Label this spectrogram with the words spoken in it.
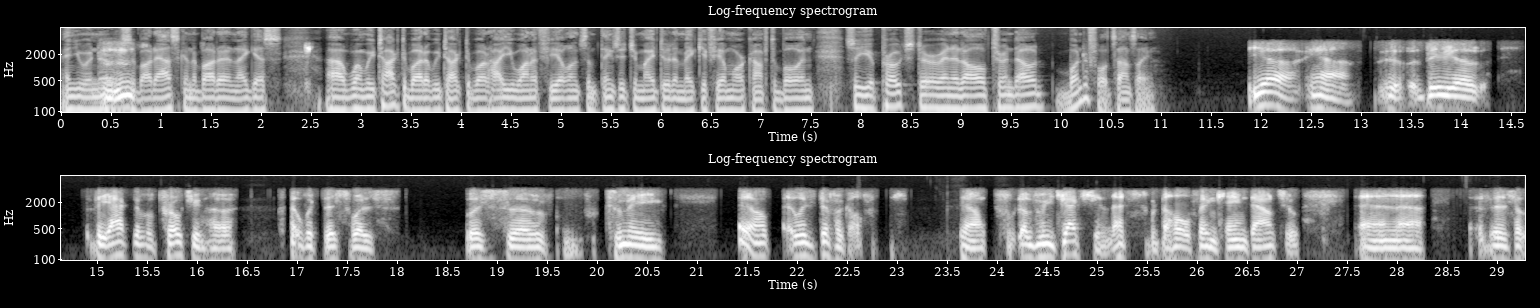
and you were nervous Mm-hmm. about asking about it. And I guess uh, when we talked about it, we talked about how you want to feel and some things that you might do to make you feel more comfortable, and so you approached her, and it all turned out wonderful. It sounds like. Yeah, yeah. The the, uh, the act of approaching her with this was was uh, to me, you know, it was difficult. You know, of rejection. That's what the whole thing came down to, and uh, there's a,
